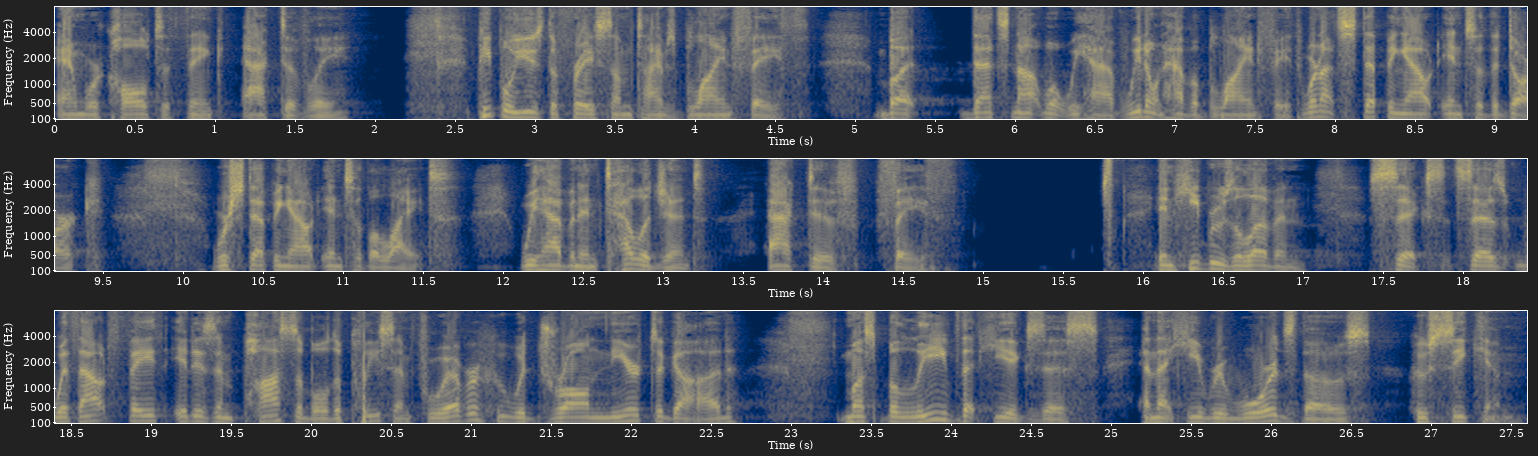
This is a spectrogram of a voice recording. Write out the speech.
and we're called to think actively. People use the phrase sometimes blind faith, but that's not what we have. We don't have a blind faith. We're not stepping out into the dark. We're stepping out into the light. We have an intelligent, active faith. In Hebrews 11, 6, it says, Without faith, it is impossible to please him. For whoever who would draw near to God must believe that he exists and that he rewards those who seek him.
